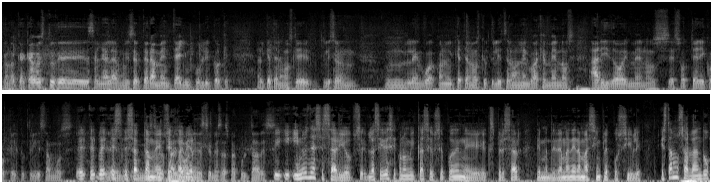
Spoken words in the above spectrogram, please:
con lo que acabas tú de señalar muy certeramente. Hay un público que al que tenemos que utilizar un, un lenguaje con el que tenemos que utilizar un lenguaje menos árido y menos esotérico que el que utilizamos eh, eh, es, exactamente en Javier. en esas facultades. Y, no es necesario las ideas económicas se, pueden eh, expresar de, de, la manera más simple posible. Estamos hablando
